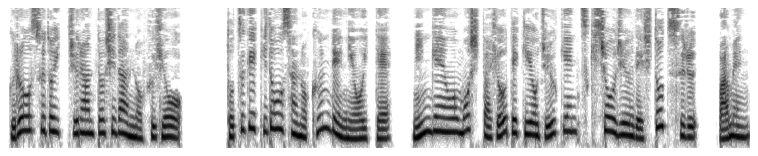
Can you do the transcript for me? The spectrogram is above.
グロースドイッチュラント師団の不評。突撃動作の訓練において人間を模した標的を銃剣付き小銃で一つする場面。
